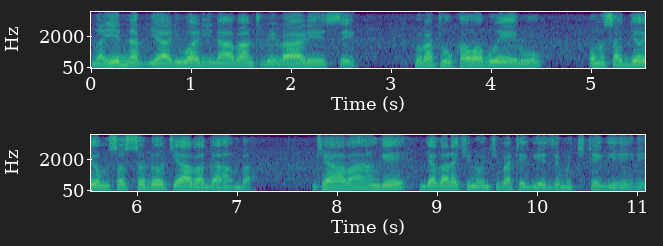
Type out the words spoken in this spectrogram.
Nga ye nabbi ali wali n'abantu be baleese bwe batuuka wabweru omusajja oyo omusosodooti abagamba nti abange njagala kino nkibategeeze mu kitegeere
